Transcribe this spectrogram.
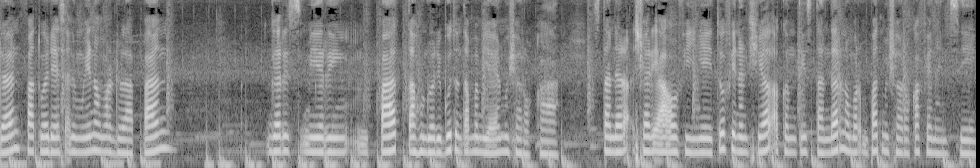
dan fatwa DSN MUI nomor 8 garis miring 4 tahun 2000 tentang pembiayaan musyarakah. Standar syariah OV-nya itu Financial Accounting Standard nomor 4 musyarakah financing.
